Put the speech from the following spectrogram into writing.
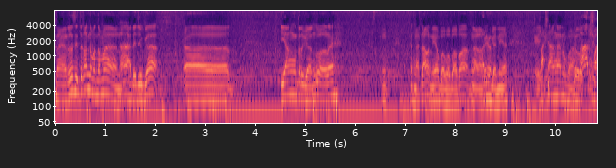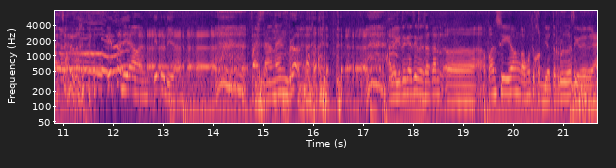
nah, terus itu kan teman-teman. Ada juga eh, yang terganggu oleh ng- nggak tahu nih ya bapak-bapak ngalamin gak nih ya pasangan pak. pacar. Itu dia man itu dia. Pasangan bro. Ada gitu gak sih? Misalkan eh, apaan sih yang kamu tuh kerja terus gitu ya.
